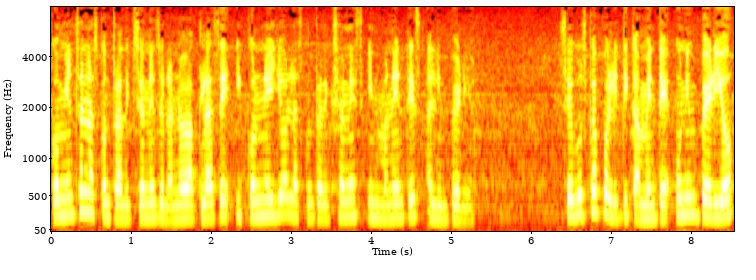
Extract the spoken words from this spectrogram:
comienzan las contradicciones de la nueva clase y con ello las contradicciones inmanentes al imperio. Se busca políticamente un imperio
